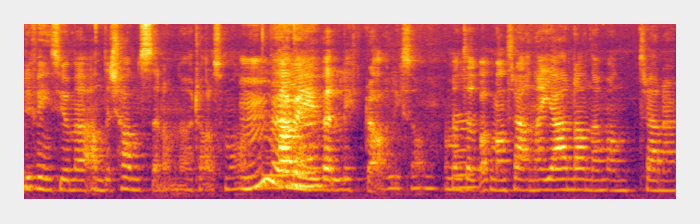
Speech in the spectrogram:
det finns ju med Anders Hansen om ni har hört talas om honom. Mm, Han är mm. ju väldigt bra liksom. Om man Mm. typ att man tränar hjärnan när man tränar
